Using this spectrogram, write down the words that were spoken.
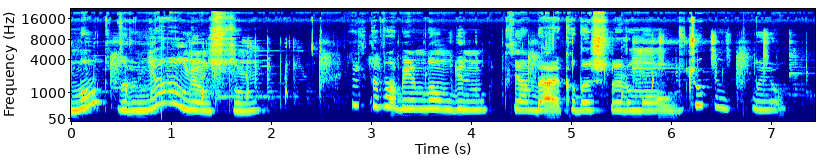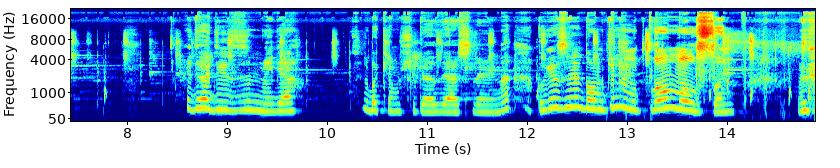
ne? Niye ağlıyorsun? İlk defa benim doğum günümü kutlayan bir arkadaşlarım oldu. Çok mutluyum. Hadi hadi üzülme gel. Sil bakayım şu gözyaşlarını. Bugün senin doğum günün mutlu olmalısın.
